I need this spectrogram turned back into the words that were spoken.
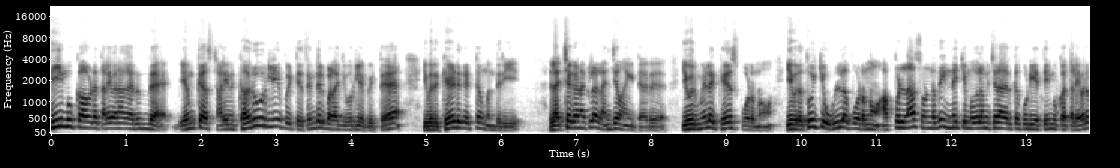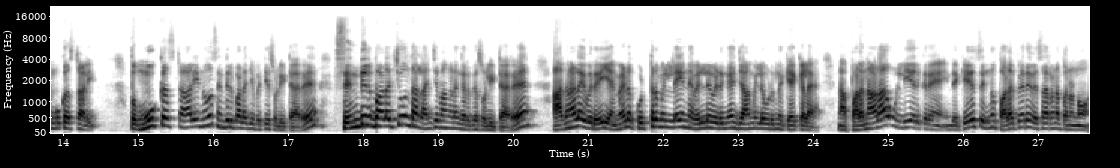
திமுகவோட தலைவராக இருந்த எம் கே ஸ்டாலின் கரூர்லேயே போயிட்டு செந்தில் பாலாஜி ஊர்லேயே போயிட்டு இவர் கேடுகட்ட மந்திரி லட்சக்கணக்கில் லஞ்சம் வாங்கிட்டாரு இவர் மேலே கேஸ் போடணும் இவரை தூக்கி உள்ளே போடணும் அப்படிலாம் சொன்னது இன்னைக்கு முதலமைச்சராக இருக்கக்கூடிய திமுக தலைவர் மு க ஸ்டாலின். இப்ப மு க ஸ்டாலினும் செந்தில் பாலாஜி பத்தி சொல்லிட்டாரு. செந்தில் பாலாஜியும் தான் லஞ்சம் வாங்கினங்கிறத சொல்லிட்டாரு. அதனால இவரு என் மேல குற்றம் இல்லை என்ன வெளில விடுங்க ஜாமீன்ல விடுங்கன்னு கேட்கல. நான் பல நாளா உள்ளே இருக்கிறேன். இந்த கேஸ் இன்னும் பல பேரை விசாரணை பண்ணணும்.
